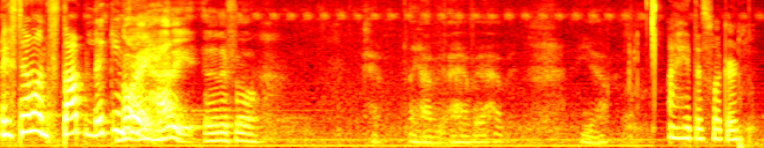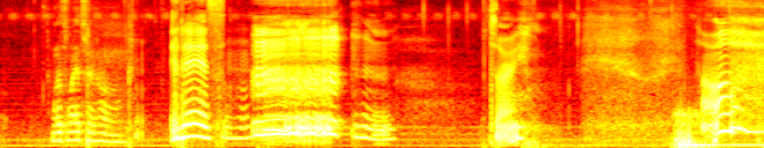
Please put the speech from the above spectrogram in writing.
Esteban, stop looking No, for I it. had it and then it fell. Okay, I have it. I have it. I have it. Yeah. I hate this fucker. What's my turn? Hold on. It is. Mm-hmm. Mm-hmm. Sorry. Uh.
